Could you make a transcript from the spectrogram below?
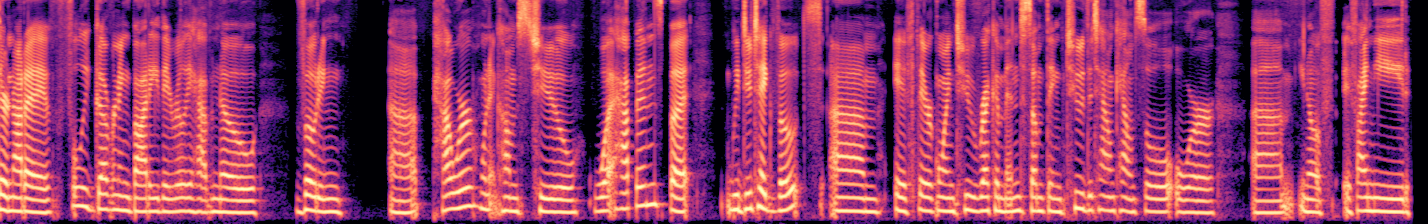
they're not a fully governing body, they really have no voting uh, power when it comes to what happens, but we do take votes um, if they're going to recommend something to the town council or um, you know if if i need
